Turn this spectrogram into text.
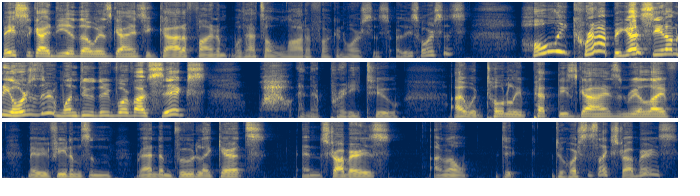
Basic idea, though, is, guys, you gotta find them. Well, that's a lot of fucking horses. Are these horses? Holy crap, are you guys seeing how many horses there are? One, two, three, four, five, six. Wow, and they're pretty too. I would totally pet these guys in real life. Maybe feed them some random food like carrots and strawberries. I don't know. Do, do horses like strawberries?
